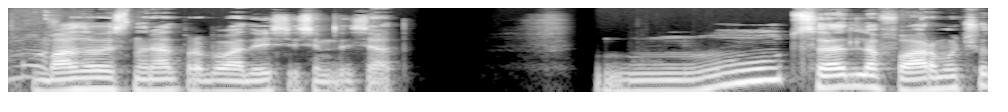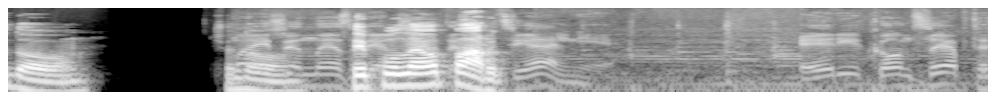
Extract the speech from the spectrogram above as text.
Можна Базовий снаряд пробиває 270. Ну, це для фарму чудово. Чудово. Типу Леопард. Ері Концепт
